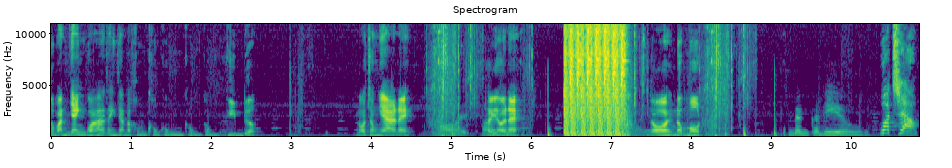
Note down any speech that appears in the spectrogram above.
tôi bắn nhanh quá thành ra là không không không không không kìm được. Nó trong nhà này. Thôi, thôi thấy rồi này. Rồi, nốc một. Đừng có điều Watch out!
